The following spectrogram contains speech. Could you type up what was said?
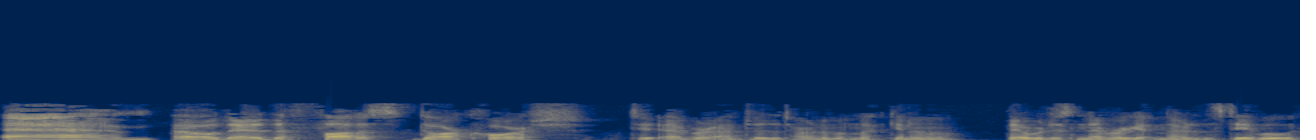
um, oh, they're the fattest dark horse to ever enter the tournament. Like you know, they were just never getting out of the stable.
